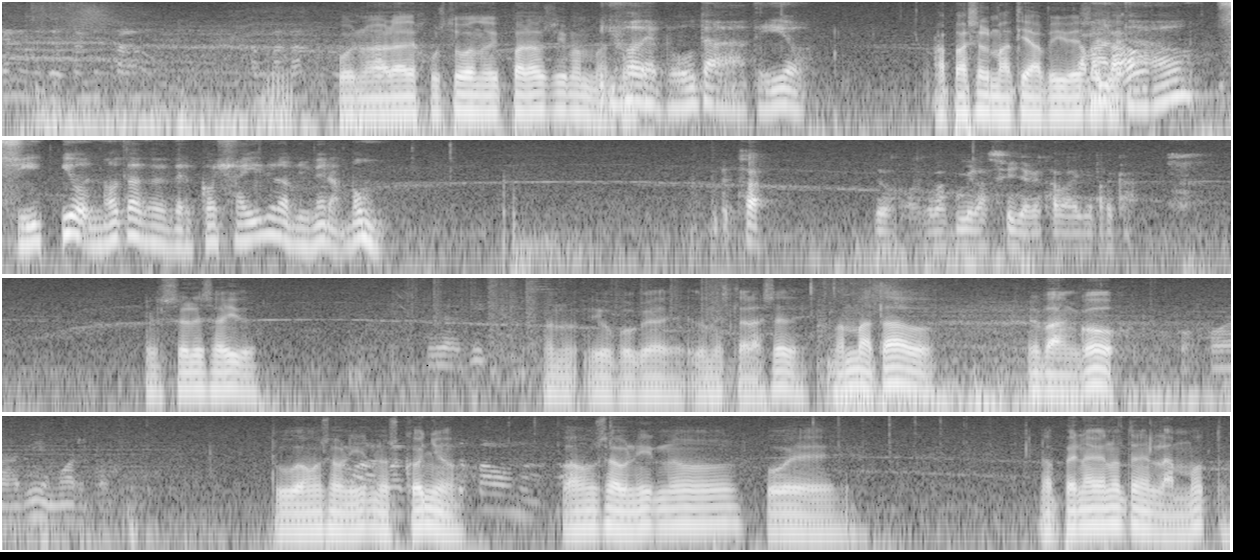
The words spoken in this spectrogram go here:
Pues no, ahora de justo cuando he disparado sí me han Hijo de puta, tío. A paso el Matías vive. ¿Ha. ¿Me matado? Sí, tío, notas desde el coche ahí de la primera. ¡Bum! ¿Dónde está? Yo, voy a comer la silla que estaba ahí para acá. El sol se ha ido. Estoy aquí. Ah, no, digo, porque ¿dónde está la sede? Me han matado. El Van Gogh. Pues por aquí, muerto. Tú vamos a unirnos, coño. Vamos a unirnos, pues... La pena que no tener las motos.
